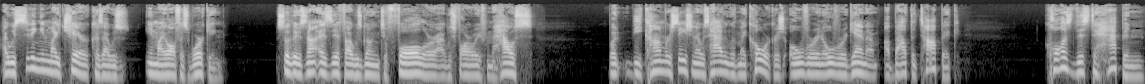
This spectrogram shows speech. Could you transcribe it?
I was sitting in my chair because I was in my office working. So there's not as if I was going to fall or I was far away from the house. But the conversation I was having with my coworkers over and over again um, about the topic caused this to happen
